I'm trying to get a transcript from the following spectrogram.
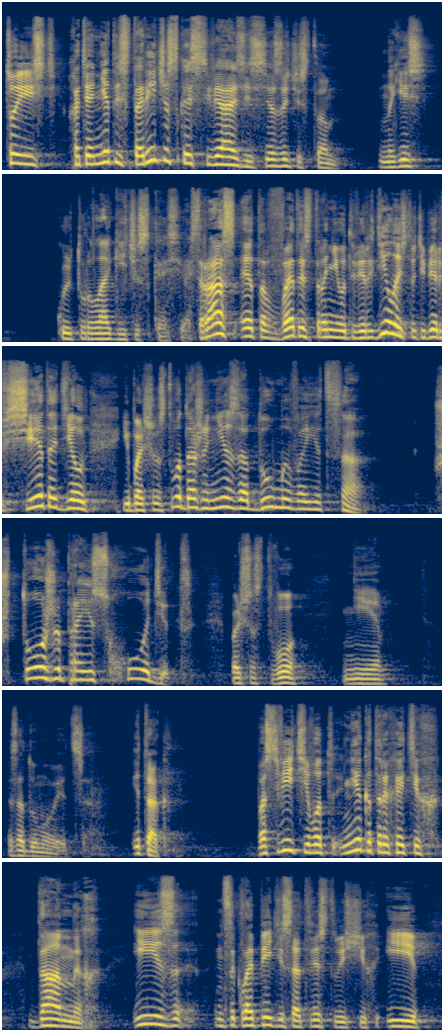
То есть, хотя нет исторической связи с язычеством, но есть культурологическая связь. Раз это в этой стране утвердилось, то теперь все это делают, и большинство даже не задумывается, что же происходит. Большинство не задумывается. Итак, во свете вот некоторых этих данных – из энциклопедий соответствующих и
